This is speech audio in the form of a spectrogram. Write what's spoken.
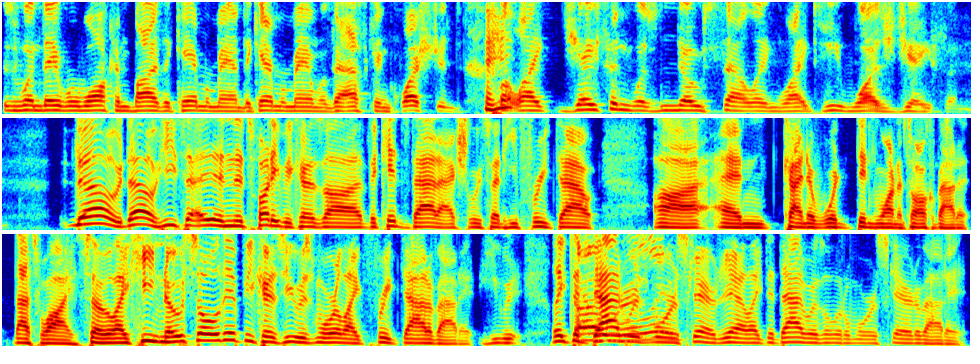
is when they were walking by the cameraman. The cameraman was asking questions, but like Jason was no selling like he was Jason. No, no, he said, and it's funny because uh, the kid's dad actually said he freaked out uh, and kind of would, didn't want to talk about it. That's why. So like he no sold it because he was more like freaked out about it. He would like the Oh, dad was more scared. Yeah, like the dad was a little more scared about it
